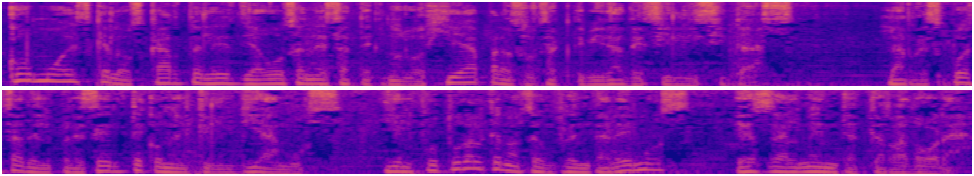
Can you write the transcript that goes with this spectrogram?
cómo es que los cárteles ya usan esa tecnología para sus actividades ilícitas. La respuesta del presente con el que lidiamos y el futuro al que nos enfrentaremos es realmente aterradora.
